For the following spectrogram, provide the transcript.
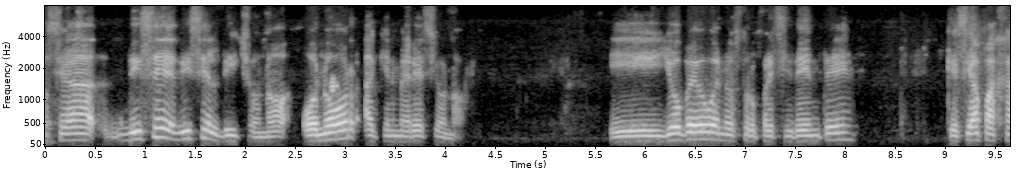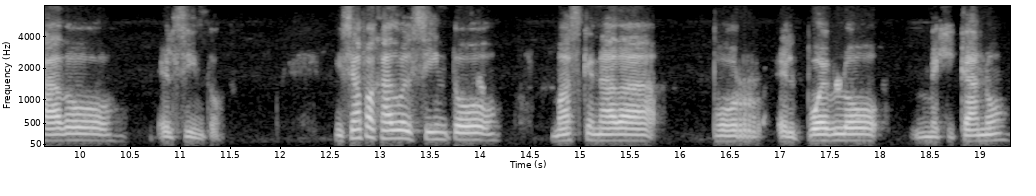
O sea, dice, dice el dicho, ¿no? Honor a quien merece honor. Y yo veo en nuestro presidente que se ha fajado el cinto. Y se ha fajado el cinto más que nada por el pueblo mexicano.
